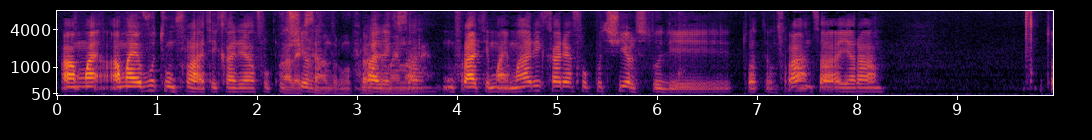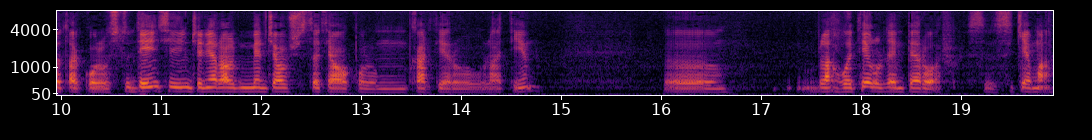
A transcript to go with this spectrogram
am mai, am mai avut un frate care a făcut Alexandru, și el, un frate Alexa, mai mare. Un frate mai mare care a făcut și el studii tot în Franța, era tot acolo. Studenții, în general, mergeau și stăteau acolo, în cartierul latin, uh, la hotelul Emperor, se, se chema,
